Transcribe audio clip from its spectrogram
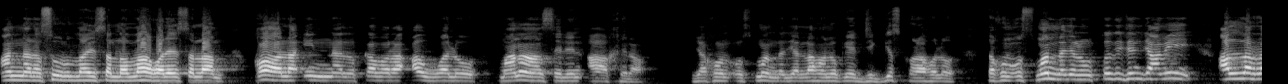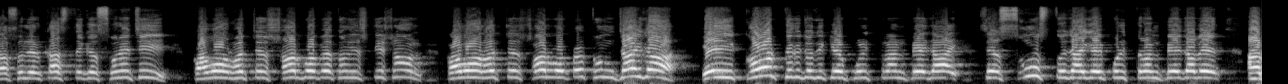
আন্না রসুল্লাহ সাল্লাহ আলাইসাল্লাম কলা ইন্নাল কবরা আউ্বালু মানাসিলিন আখিরা। যখন ওসমান রাজি আল্লাহকে জিজ্ঞেস করা হলো, তখন ওসমান রাজি উত্তর দিয়েছেন যে, আমি আল্লাহ রাসুলের কাছ থেকে শুনেছি কবর হচ্ছে সর্বপ্রথম স্টেশন, কবর হচ্ছে সর্বপ্রথম জায়গা। এই কবর থেকে যদি কেউ পরিত্রাণ পেয়ে যায়, সে সমস্ত জায়গায় পরিত্রাণ পেয়ে যাবে। আর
